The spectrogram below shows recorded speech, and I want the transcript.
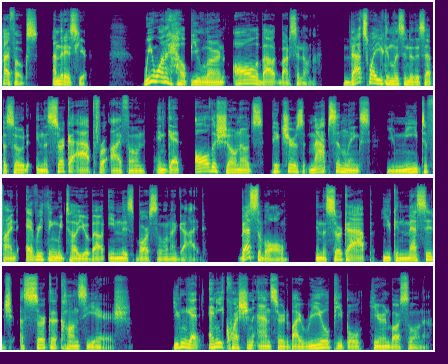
Hi, folks. Andres here. We want to help you learn all about Barcelona. That's why you can listen to this episode in the Cerca app for iPhone and get all the show notes, pictures, maps, and links you need to find everything we tell you about in this Barcelona guide. Best of all, in the Cerca app, you can message a Cerca concierge. You can get any question answered by real people here in Barcelona.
